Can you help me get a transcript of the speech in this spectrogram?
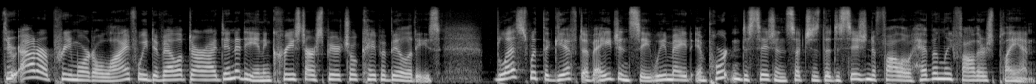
Throughout our premortal life, we developed our identity and increased our spiritual capabilities. Blessed with the gift of agency, we made important decisions such as the decision to follow Heavenly Father's plan.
